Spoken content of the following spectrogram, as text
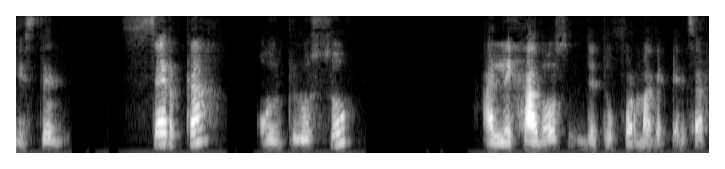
estén cerca o incluso alejados de tu forma de pensar.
